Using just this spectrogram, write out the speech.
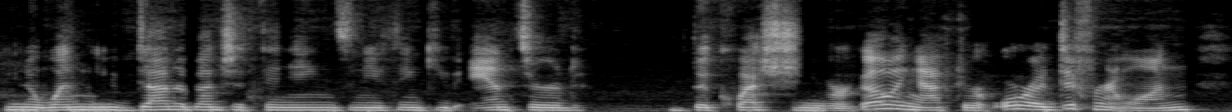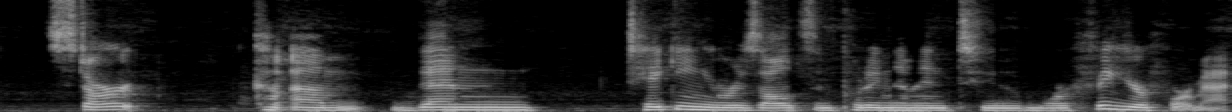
you know, when you've done a bunch of things and you think you've answered the question you were going after or a different one, start um, then taking your results and putting them into more figure format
